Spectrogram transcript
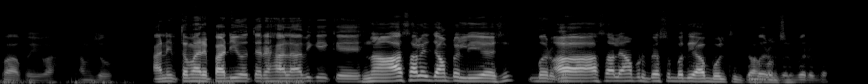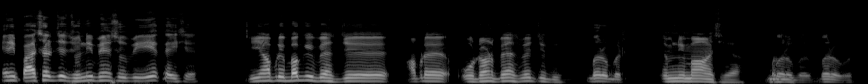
વાહ ભાઈ વાહ. આમ જો. આની તમારે પાડીઓ અત્યારે હાલ આવી ગઈ કે? ના આ સાલે જ આપણે લઈ આવ્યા છીએ. બરોબર. આ સાલે આપણી ભેંસો બધી આ બોલથી જ બરોબર છે. બરોબર. એની પાછળ જે જૂની ભેંસ ઊભી એ કઈ છે? એ આપણી બગી ભેંસ જે આપણે ઓઢણ ભેંસ વેચી હતી. બરોબર. એમની માં છે આ બરોબર બરોબર.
